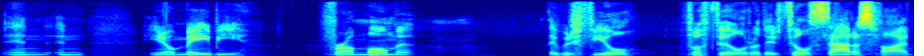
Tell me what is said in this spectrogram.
And, and you know, maybe for a moment they would feel fulfilled or they'd feel satisfied.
